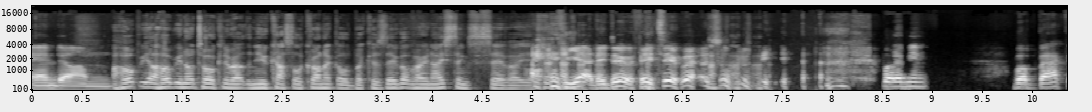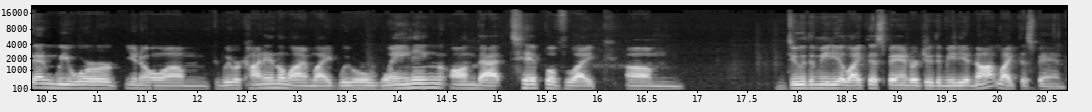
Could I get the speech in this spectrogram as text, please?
and um, I hope you. I hope you're not talking about the Newcastle Chronicle because they've got very nice things to say about you. yeah, they do. They do absolutely. but I mean, but back then we were, you know, um, we were kind of in the limelight. We were waning on that tip of like, um, do the media like this band or do the media not like this band?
